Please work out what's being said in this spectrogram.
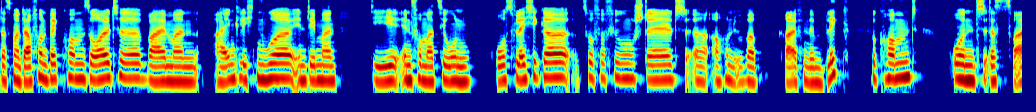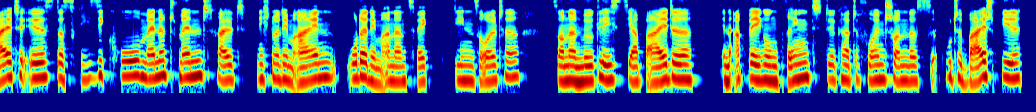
dass man davon wegkommen sollte, weil man eigentlich nur, indem man die Informationen großflächiger zur Verfügung stellt, äh, auch einen übergreifenden Blick bekommt. Und das Zweite ist, dass Risikomanagement halt nicht nur dem einen oder dem anderen Zweck dienen sollte, sondern möglichst ja beide in Abwägung bringt. Dirk hatte vorhin schon das gute Beispiel.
